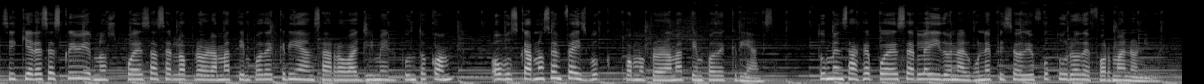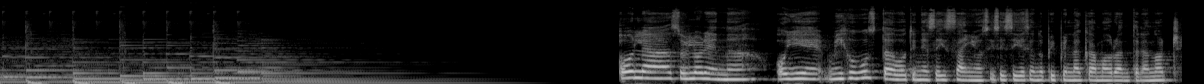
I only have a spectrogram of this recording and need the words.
Si quieres escribirnos, puedes hacerlo a programa tiempo de crianza.gmail.com o buscarnos en Facebook como programa Tiempo de Crianza. Tu mensaje puede ser leído en algún episodio futuro de forma anónima. Hola, soy Lorena. Oye, mi hijo Gustavo tiene seis años y se sigue haciendo pipí en la cama durante la noche.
